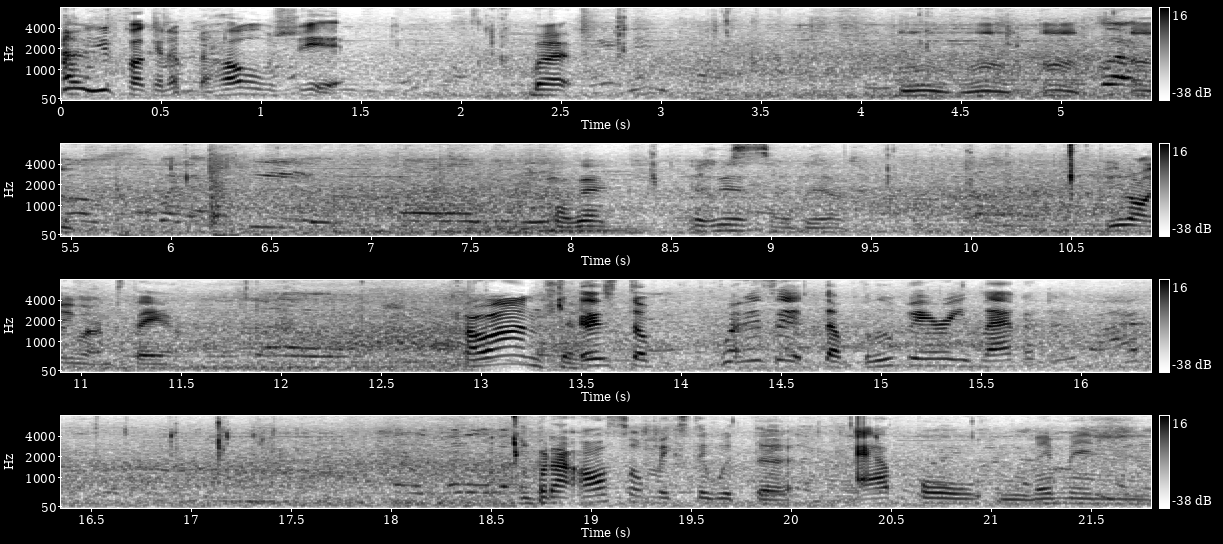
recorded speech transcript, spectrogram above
Oh, you fucking up the whole shit. but Mm, mm, mm, mm. okay, it's good. So good. You don't even understand. Oh, I understand. It's the what is it? The blueberry lavender. But I also mixed it with the apple lemon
